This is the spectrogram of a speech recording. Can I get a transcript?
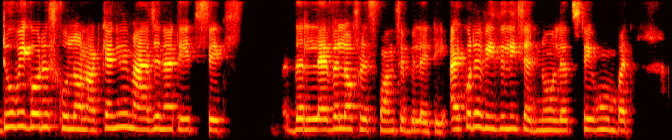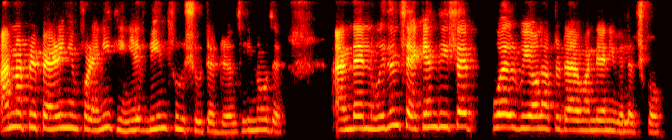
Do we go to school or not? Can you imagine at age six the level of responsibility? I could have easily said no let's stay home but i'm not preparing him for anything. He's been through shooter drills. He knows it. And then within seconds he said well we all have to die one day anyway. Let's go.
